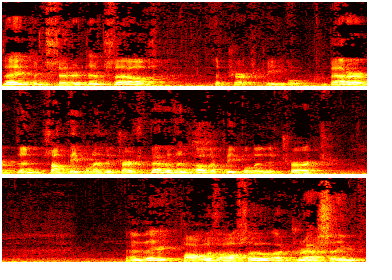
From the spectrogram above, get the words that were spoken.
They considered themselves the church people better than some people in the church, better than other people in the church. And they, Paul was also addressing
